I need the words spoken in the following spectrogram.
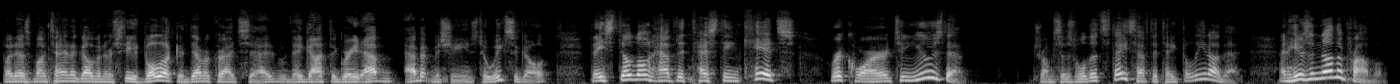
But as Montana Governor Steve Bullock, a Democrat, said, they got the great Ab- Abbott machines two weeks ago. They still don't have the testing kits required to use them. Trump says, well, the states have to take the lead on that. And here's another problem.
